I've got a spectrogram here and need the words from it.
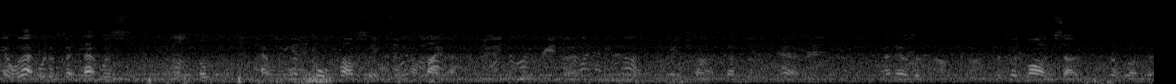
Yeah, well that would have been, that was, that was again past six, so not later. Yeah. And there was a good mile or so, not longer.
